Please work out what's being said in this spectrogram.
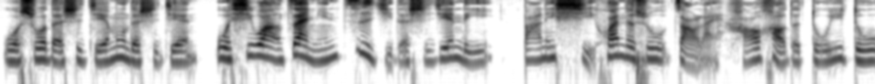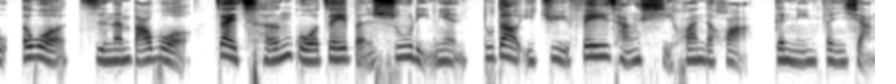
我说的是节目的时间。我希望在您自己的时间里，把你喜欢的书找来，好好的读一读。而我只能把我在《成果》这一本书里面读到一句非常喜欢的话，跟您分享。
